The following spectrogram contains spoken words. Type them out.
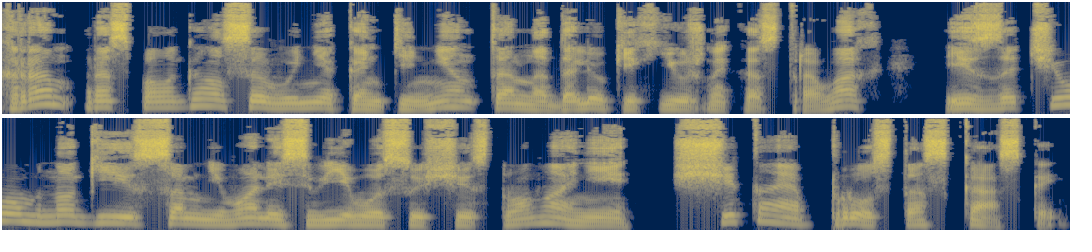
Храм располагался вне континента на далеких южных островах, из-за чего многие сомневались в его существовании, считая просто сказкой.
